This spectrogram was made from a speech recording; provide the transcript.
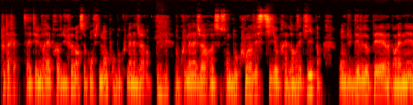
Tout à fait. Ça a été une vraie épreuve du feu, hein, ce confinement, pour beaucoup de managers. Mmh beaucoup de managers euh, se sont beaucoup investis auprès de leurs équipes, ont dû développer dans l'année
